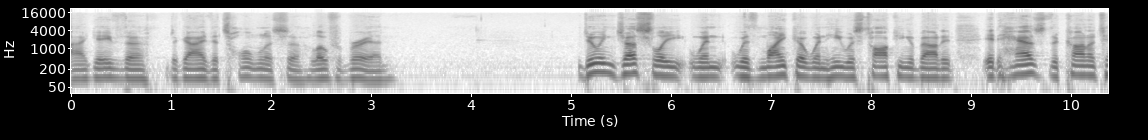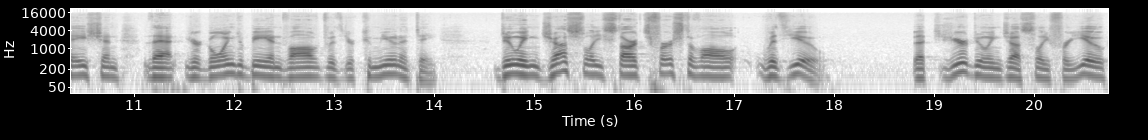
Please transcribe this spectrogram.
I gave the, the guy that's homeless a loaf of bread. Doing justly when with Micah when he was talking about it, it has the connotation that you're going to be involved with your community. Doing justly starts first of all with you. That you're doing justly for you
